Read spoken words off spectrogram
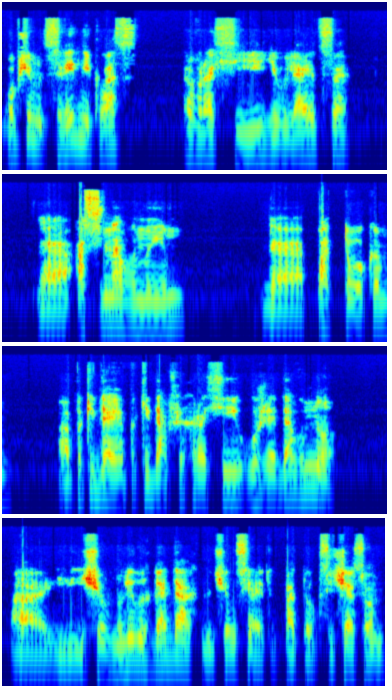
в общем, средний класс в России является основным потоком покидая, покидавших Россию уже давно. Еще в нулевых годах начался этот поток. Сейчас он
